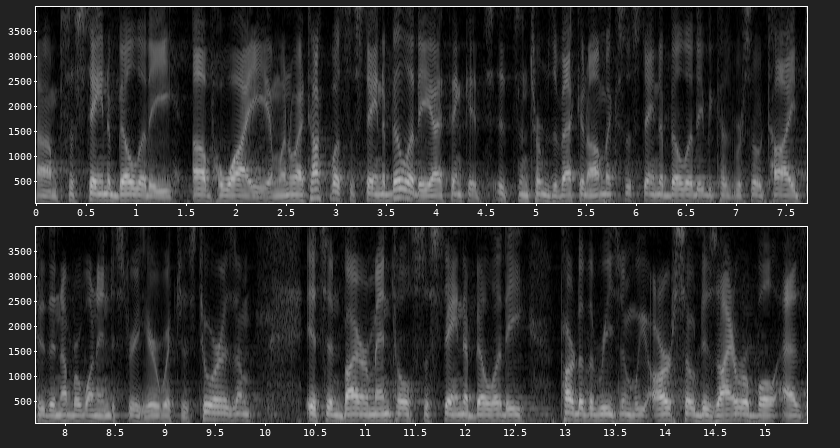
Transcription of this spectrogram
um, sustainability of Hawaii. And when I talk about sustainability, I think it's, it's in terms of economic sustainability because we're so tied to the number one industry here, which is tourism. It's environmental sustainability. Part of the reason we are so desirable as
